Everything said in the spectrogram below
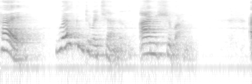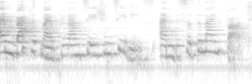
Hi, welcome to my channel. I'm Shivani. I'm back with my pronunciation series and this is the ninth part.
